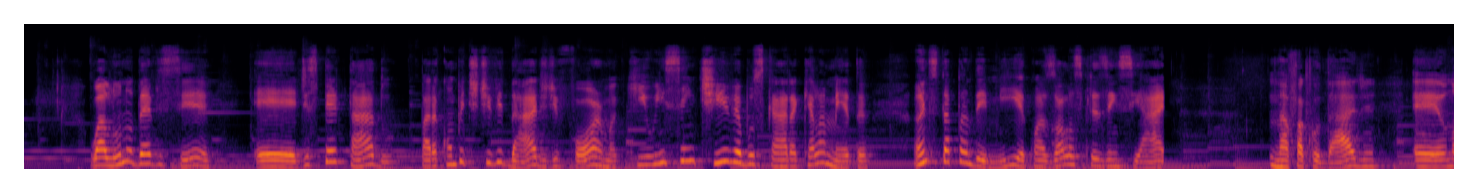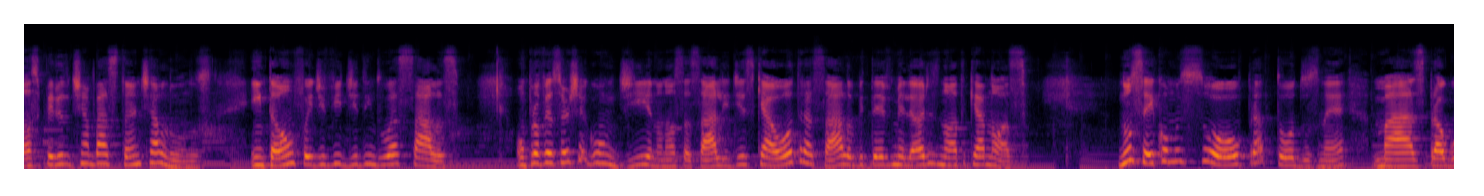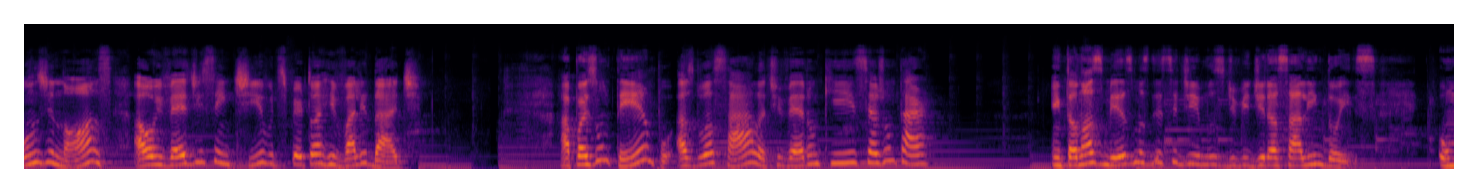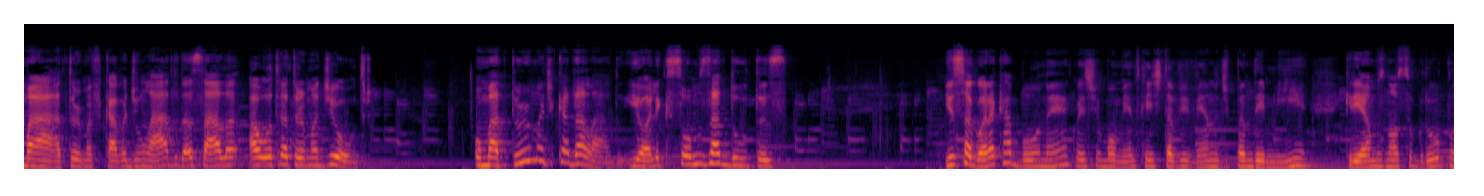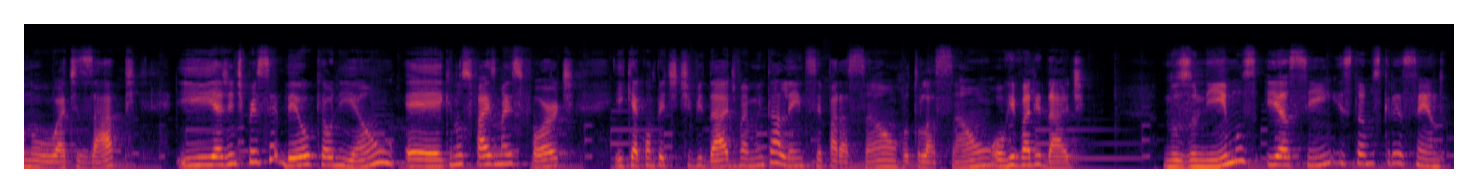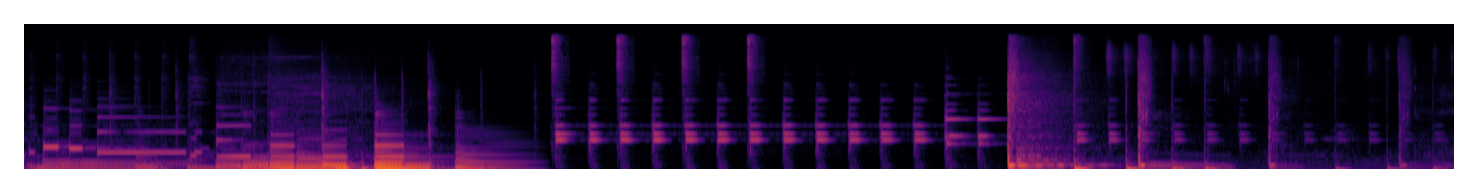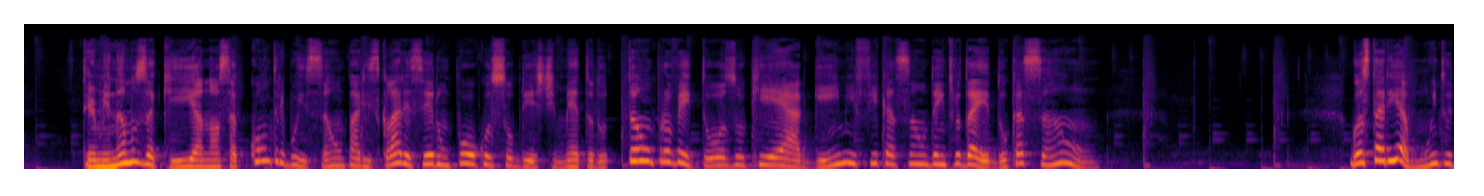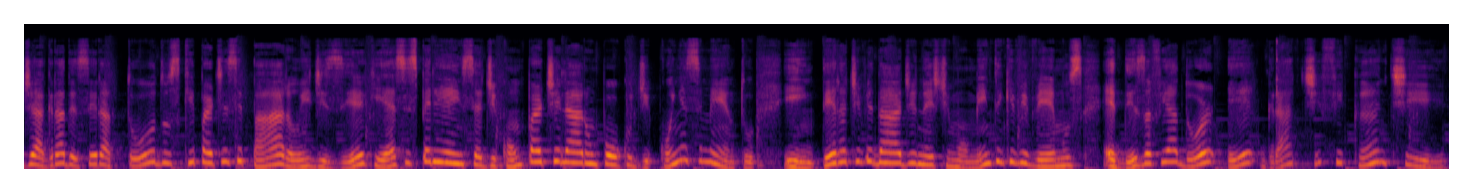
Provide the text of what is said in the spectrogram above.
O aluno deve ser é, despertado para a competitividade de forma que o incentive a buscar aquela meta. Antes da pandemia, com as aulas presenciais na faculdade, é, o nosso período tinha bastante alunos, então foi dividido em duas salas. Um professor chegou um dia na nossa sala e disse que a outra sala obteve melhores notas que a nossa. Não sei como soou para todos, né? Mas para alguns de nós, ao invés de incentivo, despertou a rivalidade. Após um tempo, as duas salas tiveram que se ajuntar. Então nós mesmos decidimos dividir a sala em dois. Uma turma ficava de um lado da sala, a outra turma de outro. Uma turma de cada lado. E olha que somos adultas. Isso agora acabou, né? Com este momento que a gente está vivendo de pandemia. Criamos nosso grupo no WhatsApp e a gente percebeu que a união é que nos faz mais forte e que a competitividade vai muito além de separação, rotulação ou rivalidade. Nos unimos e assim estamos crescendo. Terminamos aqui a nossa contribuição para esclarecer um pouco sobre este método tão proveitoso que é a gamificação dentro da educação. Gostaria muito de agradecer a todos que participaram e dizer que essa experiência de compartilhar um pouco de conhecimento e interatividade neste momento em que vivemos é desafiador e gratificante.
